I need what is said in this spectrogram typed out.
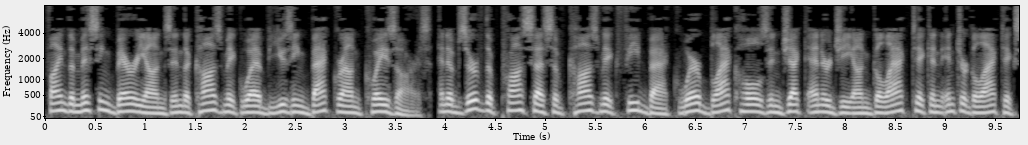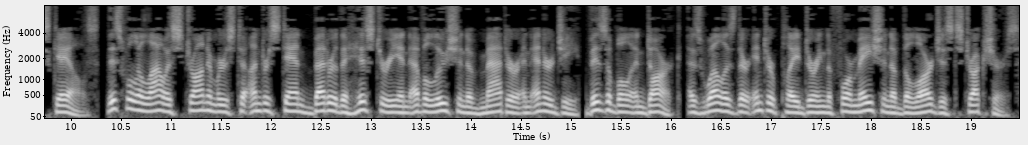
find the missing baryons in the cosmic web using background quasars, and observe the process process of cosmic feedback where black holes inject energy on galactic and intergalactic scales. This will allow astronomers to understand better the history and evolution of matter and energy, visible and dark, as well as their interplay during the formation of the largest structures.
